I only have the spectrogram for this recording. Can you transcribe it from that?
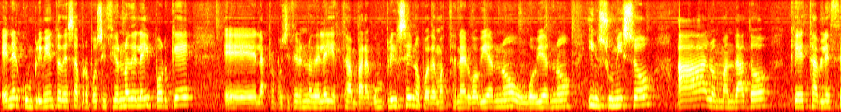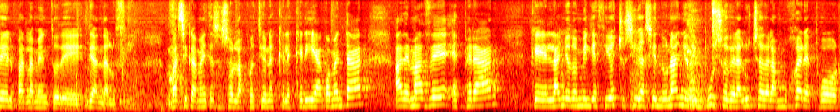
en el cumplimiento de esa proposición no de ley porque eh, las proposiciones no de ley están para cumplirse y no podemos tener gobierno, un gobierno insumiso a los mandatos que establece el Parlamento de Andalucía. Básicamente esas son las cuestiones que les quería comentar, además de esperar que el año 2018 siga siendo un año de impulso de la lucha de las mujeres por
